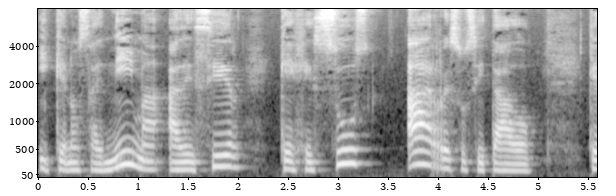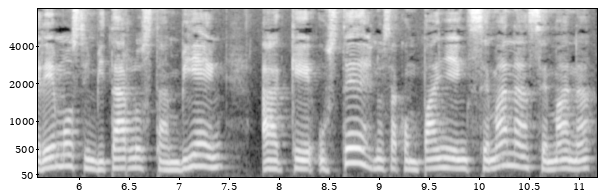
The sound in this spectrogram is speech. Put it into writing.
y que nos anima a decir que Jesús ha resucitado. Queremos invitarlos también a que ustedes nos acompañen semana a semana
